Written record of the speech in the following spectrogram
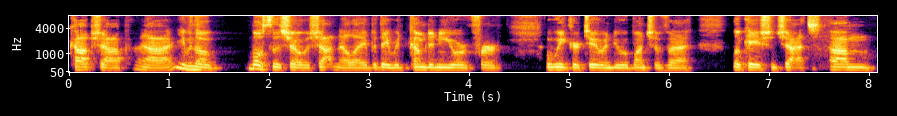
cop shop. Uh, even though most of the show was shot in LA, but they would come to New York for a week or two and do a bunch of uh, location shots. Um,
